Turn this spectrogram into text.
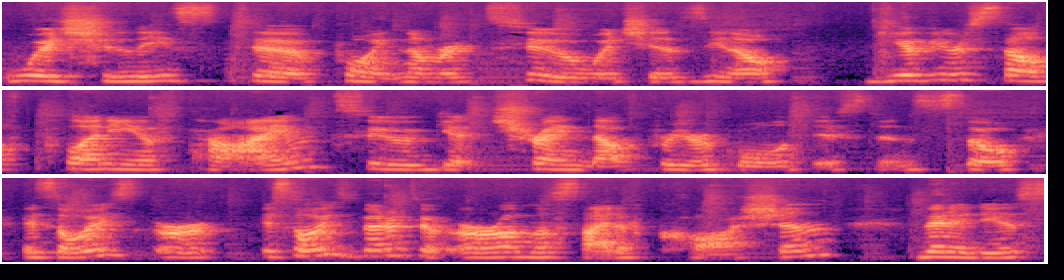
Which leads to point number two, which is, you know, give yourself plenty of time to get trained up for your goal distance. So it's always er, it's always better to err on the side of caution than it is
